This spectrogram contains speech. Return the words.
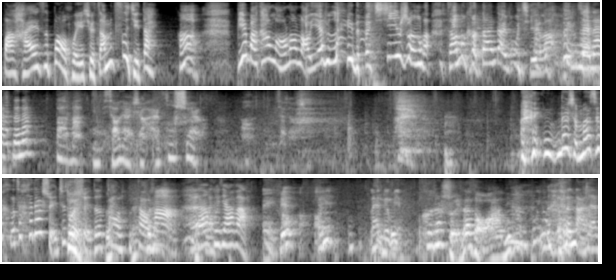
把孩子抱回去，咱们自己带。啊！别把他姥姥姥爷累的牺牲了，咱们可担待不起了，对 不对？奶奶奶奶，爸妈，你们小点声，孩子都睡了，啊，小点声。哎，那什么，这喝再喝点水，这水都到了倒了。妈，咱回家吧。哎，别，哎，来，刘敏，喝点水再走啊！你看，不用，奶奶，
